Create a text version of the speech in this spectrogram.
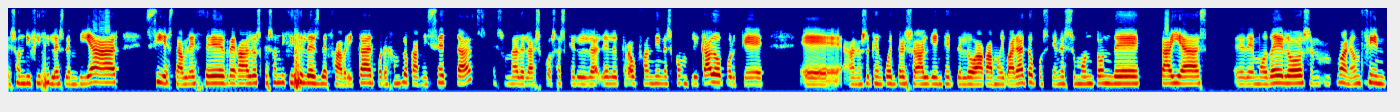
que son difíciles de enviar, si establece regalos que son difíciles de fabricar, por ejemplo, camisetas, es una de las cosas que el, crowdfunding es complicado porque eh, a no ser que encuentres a alguien que te lo haga muy barato, pues tienes un montón de tallas, eh, de modelos, bueno, en fin.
